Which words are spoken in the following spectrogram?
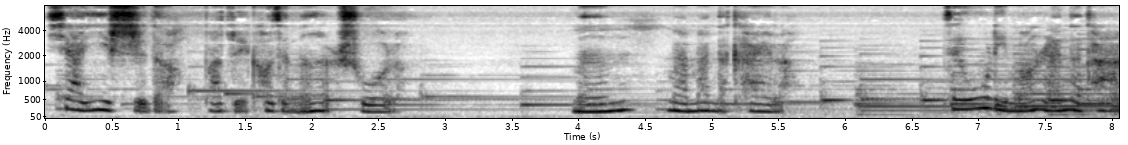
下意识地把嘴靠在门耳说了，门慢慢的开了，在屋里茫然的他，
